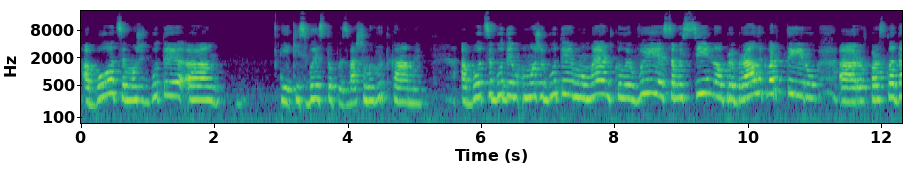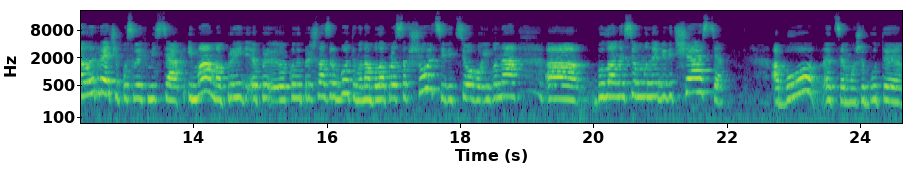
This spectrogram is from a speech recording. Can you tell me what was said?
Або це можуть бути е, якісь виступи з вашими гуртками. Або це буде може бути момент, коли ви самостійно прибрали квартиру, розкладали речі по своїх місцях. І мама, при, коли прийшла з роботи, вона була просто в шоці від цього, і вона а, була на сьомому небі від щастя. Або це може бути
